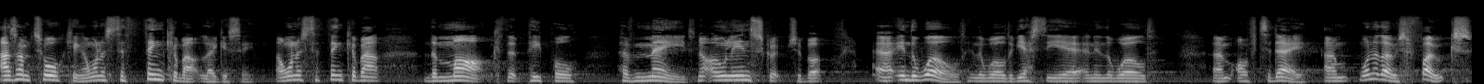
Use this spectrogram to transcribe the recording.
as I'm talking, I want us to think about legacy. I want us to think about the mark that people have made, not only in Scripture, but uh, in the world, in the world of yesteryear and in the world um, of today. Um, one of those folks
